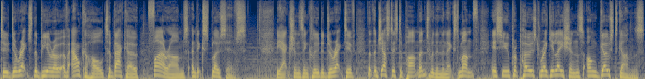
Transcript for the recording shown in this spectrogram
to direct the Bureau of Alcohol, Tobacco, Firearms, and Explosives. The actions include a directive that the Justice Department, within the next month, issue proposed regulations on ghost guns,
